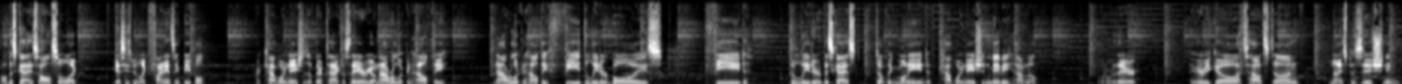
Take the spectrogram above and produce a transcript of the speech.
Oh, this guy is also like, I guess he's been like financing people. Our Cowboy Nation's up there attacking us. There we go. Now we're looking healthy. Now we're looking healthy. Feed the leader, boys. Feed the leader. This guy's dumping money into Cowboy Nation, maybe? I don't know. Vote over there. There we go. That's how it's done. Nice positioning.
